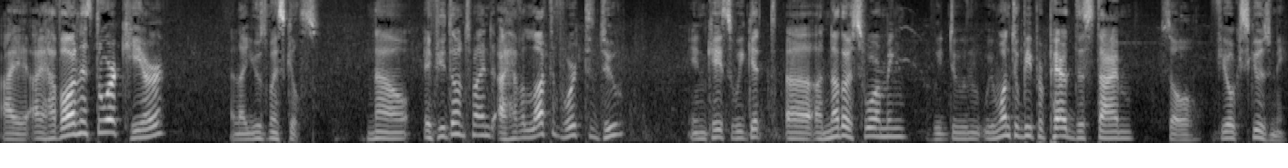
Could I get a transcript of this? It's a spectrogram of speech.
I, I have honest work here, and I use my skills. Now, if you don't mind, I have a lot of work to do. In case we get uh, another swarming, we do. We want to be prepared this time. So, if you'll excuse me,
